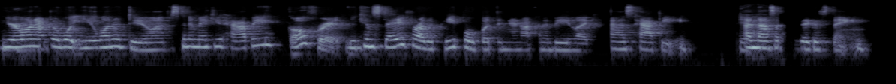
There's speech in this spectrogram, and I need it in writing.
You're mm-hmm. going after what you want to do. And if it's gonna make you happy, go for it. You can stay for other people, but then you're not gonna be like as happy. Yeah. And that's the biggest thing.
